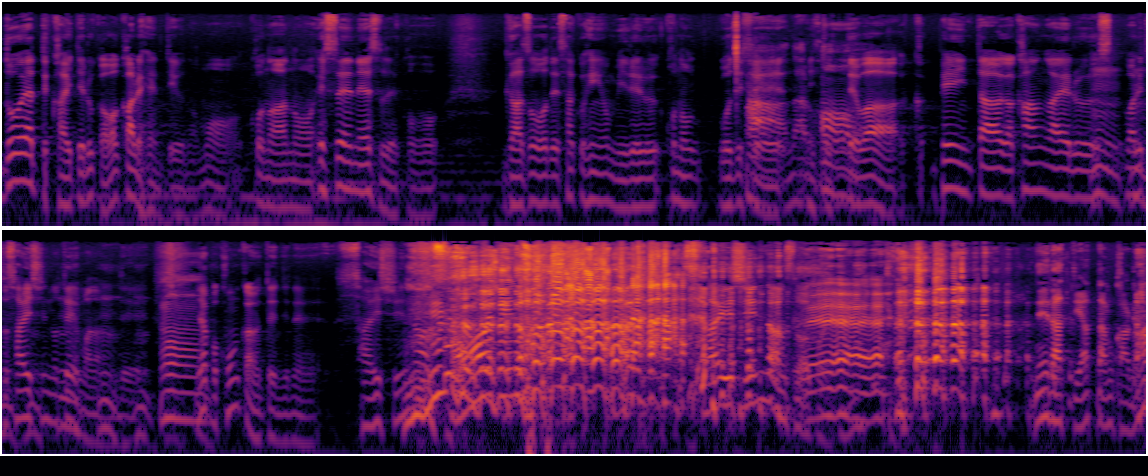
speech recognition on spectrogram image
どうやって書いてるか分かれへんっていうのもこのあの SNS でこう画像で作品を見れるこのご時世にとってはかペインターが考える割と最新のテーマなんでうん。やっぱ今回の展示ね最新なんすよ最新なんすわ。これえ狙ってやったんかな。だ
